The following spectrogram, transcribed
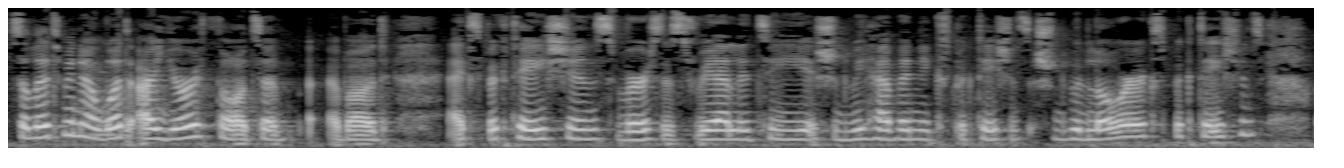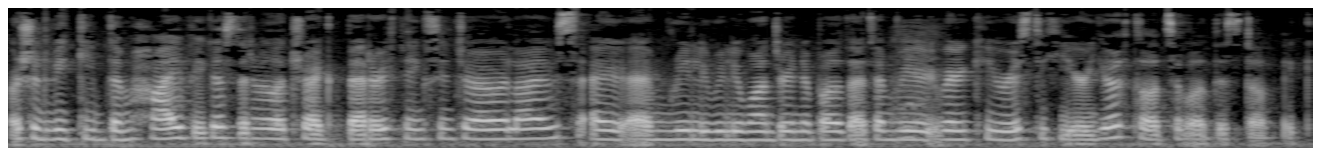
so let me know what are your thoughts ab about expectations versus reality. Should we have any expectations? Should we lower expectations or should we keep them high because then we'll attract better things into our lives? I, I'm really, really wondering about that. I'm very, very curious to hear your thoughts about this topic.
